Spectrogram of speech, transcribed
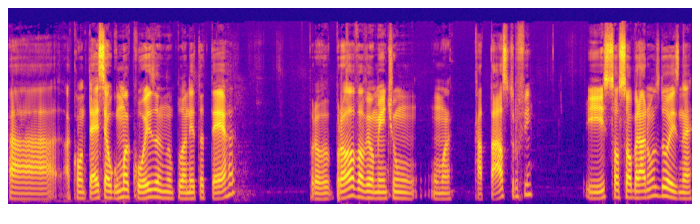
a- acontece alguma coisa no planeta Terra, prova- provavelmente um- uma catástrofe, e só sobraram os dois, né?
